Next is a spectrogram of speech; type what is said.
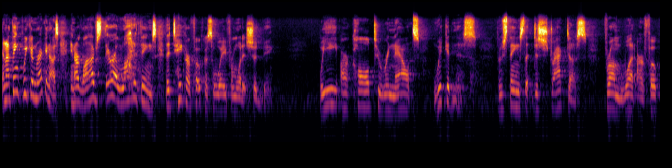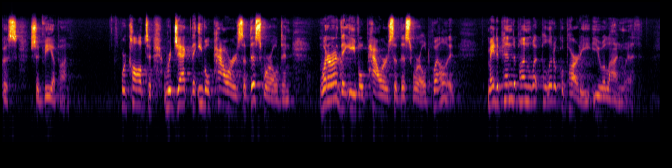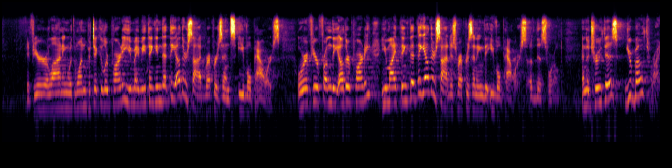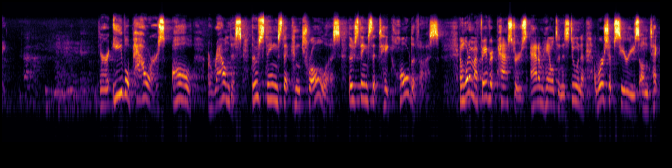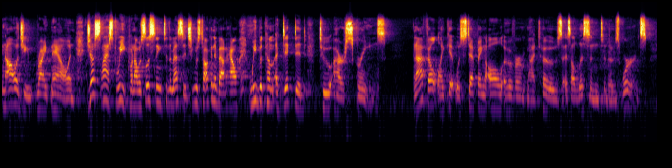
And I think we can recognize in our lives, there are a lot of things that take our focus away from what it should be. We are called to renounce wickedness, those things that distract us from what our focus should be upon. We're called to reject the evil powers of this world. And what are the evil powers of this world? Well, it may depend upon what political party you align with. If you're aligning with one particular party, you may be thinking that the other side represents evil powers. Or if you're from the other party, you might think that the other side is representing the evil powers of this world. And the truth is, you're both right. There are evil powers all around us, those things that control us, those things that take hold of us. And one of my favorite pastors, Adam Hamilton, is doing a worship series on technology right now. And just last week, when I was listening to the message, he was talking about how we become addicted to our screens. And I felt like it was stepping all over my toes as I listened to those words.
